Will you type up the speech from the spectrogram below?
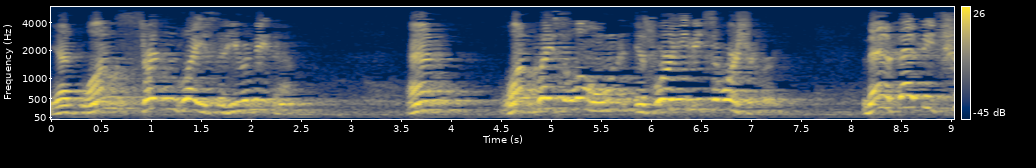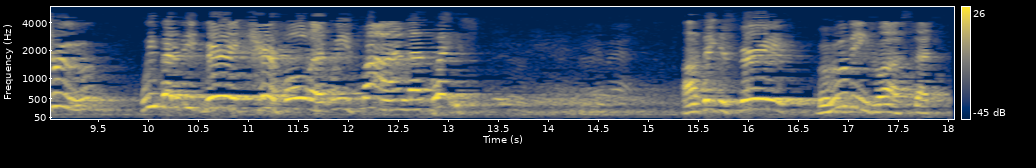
He had one certain place that he would meet them. And one place alone is where he meets the worshiper. Then if that be true, we better be very careful that we find that place. I think it's very behooving to us that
